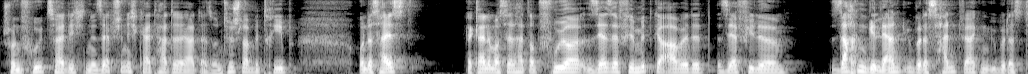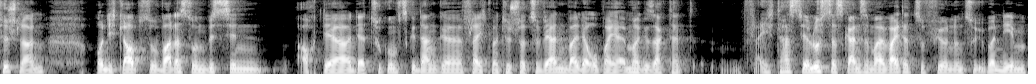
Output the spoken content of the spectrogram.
schon frühzeitig eine Selbstständigkeit hatte. Er hat also einen Tischlerbetrieb und das heißt, der kleine Marcel hat dort früher sehr, sehr viel mitgearbeitet, sehr viele Sachen gelernt über das Handwerken, über das Tischlern und ich glaube, so war das so ein bisschen auch der, der Zukunftsgedanke, vielleicht mal Tischler zu werden, weil der Opa ja immer gesagt hat, vielleicht hast du ja Lust, das Ganze mal weiterzuführen und zu übernehmen.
